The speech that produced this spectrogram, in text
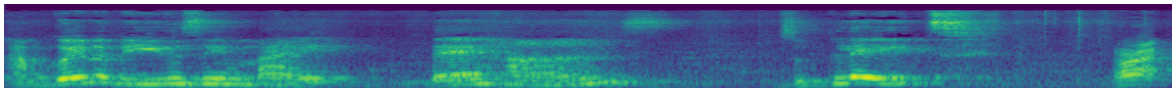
I'm going to be using my bare hands to play it. All right.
